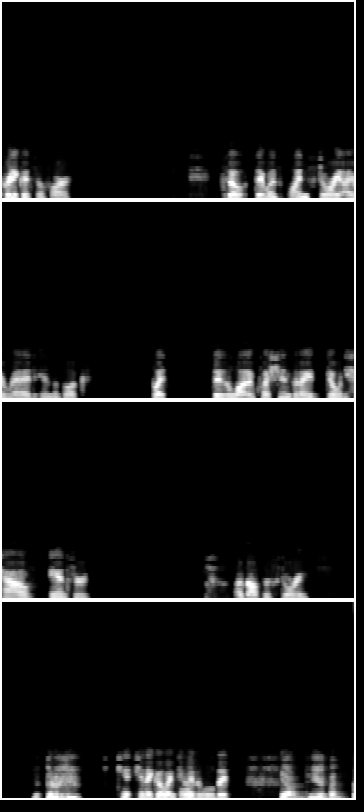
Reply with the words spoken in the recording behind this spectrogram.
Pretty good so far. So there was one story I read in the book, but there's a lot of questions that I don't have answered about this story. can can I go into right. it a little bit? Yeah, do your thing.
